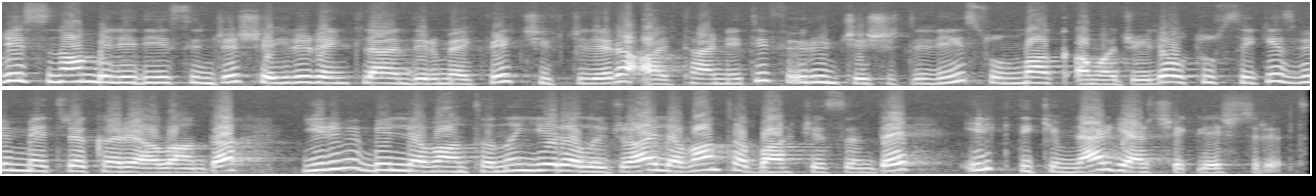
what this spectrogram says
Koca Sinan Belediyesi'nce şehri renklendirmek ve çiftçilere alternatif ürün çeşitliliği sunmak amacıyla 38 bin metrekare alanda 20 bin lavantanın yer alacağı lavanta bahçesinde ilk dikimler gerçekleştirildi.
